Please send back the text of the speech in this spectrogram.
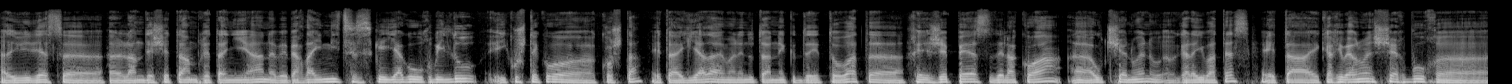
Adibidez, uh, landesetan, Bretañean, ebe berda initzez gehiago urbildu ikusteko uh, kosta. Eta egia da, emanen dut anekdeto bat, uh, GPS delakoa, hautsia nuen, uh, garai batez, eta ekarri behar nuen Cherbourg uh,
